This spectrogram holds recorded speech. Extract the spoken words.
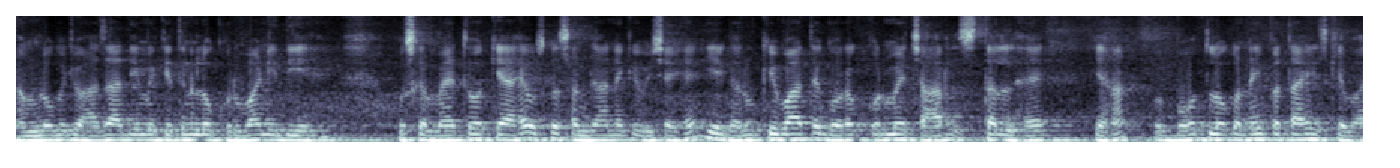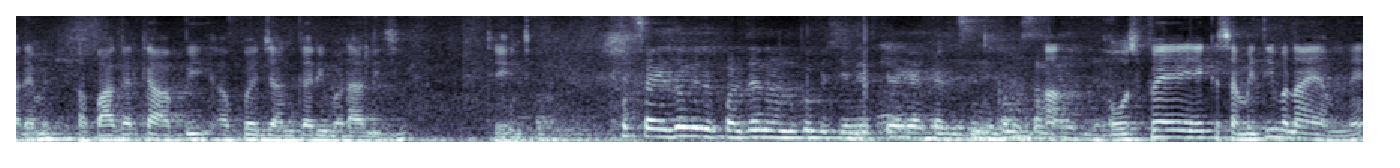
हम लोग जो आज़ादी में कितने लोग कुर्बानी दिए हैं, उसका महत्व क्या है, उसको समझाने के विषय है। ये घरों की बात है। गोरखपुर में चार स्थल है। यहाँ बहुत लोगों को नहीं पता है इसके बारे में। आप आकर के आप भी आपको जानकारी बढ़ा लीजिए। जी जी। तो शहीदों के जो परिजन है उनको भी चिन्हित किया गया हाँ उस पर एक समिति बनाई हमने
